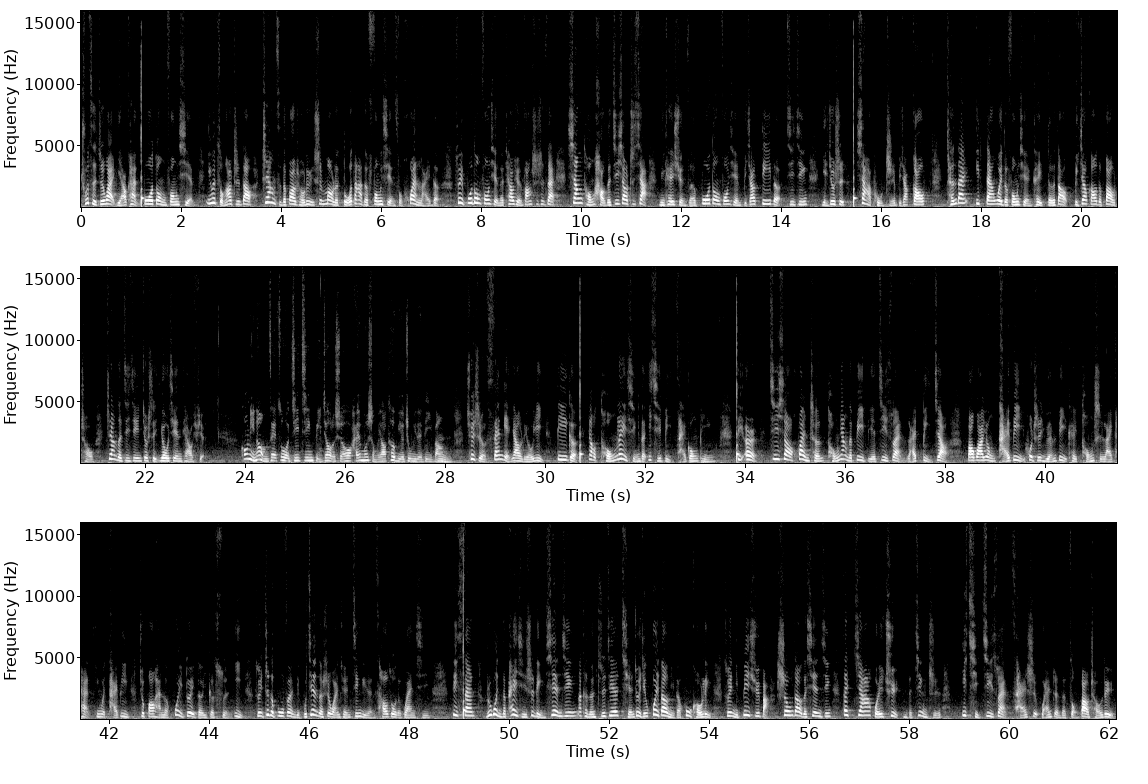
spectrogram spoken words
除此之外，也要看波动风险，因为总要知道这样子的报酬率是冒了多大的风险所换来的。所以，波动风险的挑选方式是在相同好的绩效之下，你可以选择波动风险比较低的基金，也就是夏普值比较高，承担一单位的风险可以得到比较高的报酬，这样的基金就是优先挑选。Conny，那我们在做基金比较的时候，还有没有什么要特别注意的地方？嗯，确实有三点要留意。第一个，要同类型的一起比才公平；第二，绩效换成同样的币别计算来比较。包括用台币或者是元币可以同时来看，因为台币就包含了汇兑的一个损益，所以这个部分也不见得是完全经理人操作的关系。第三，如果你的配息是领现金，那可能直接钱就已经汇到你的户口里，所以你必须把收到的现金再加回去你的净值，一起计算才是完整的总报酬率。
